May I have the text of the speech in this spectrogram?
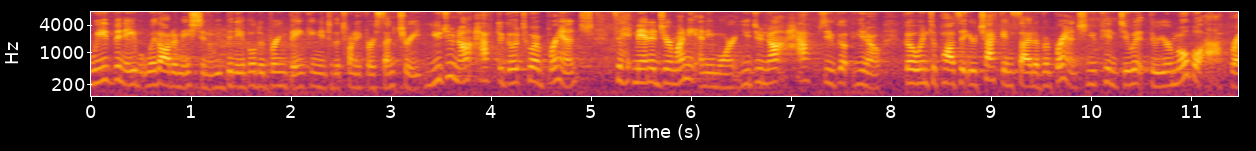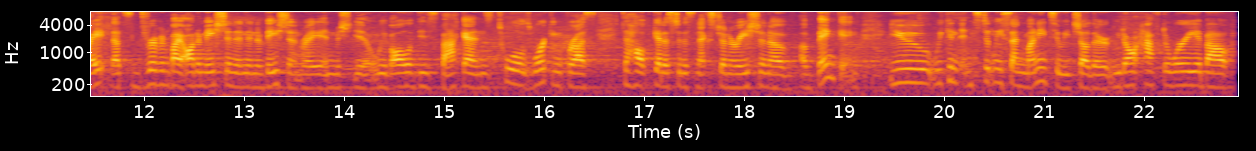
we've been able, with automation, we've been able to bring banking into the 21st century. You do not have to go to a branch to manage your money anymore. You do not have to go, you know, go and deposit your check inside of a branch. You can do it through your mobile app, right? That's driven by automation and innovation, right? And you know, we have all of these back ends tools working for us to help get us to this next generation of, of banking. You, we can instantly send money to each other. We don't have to worry about,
